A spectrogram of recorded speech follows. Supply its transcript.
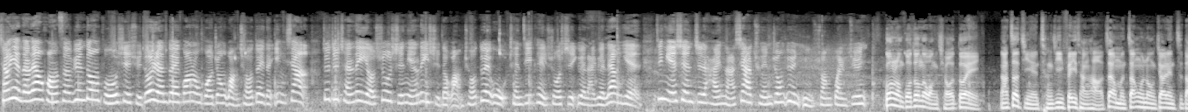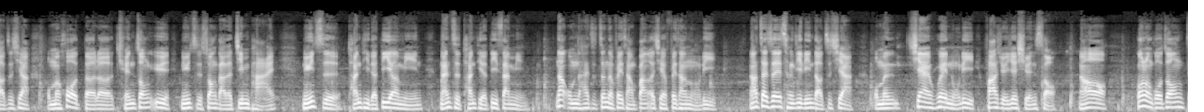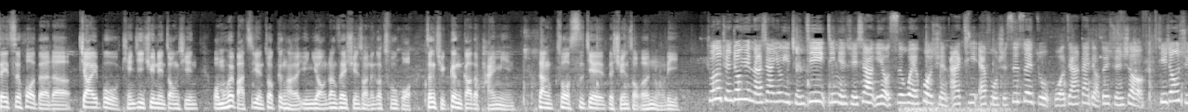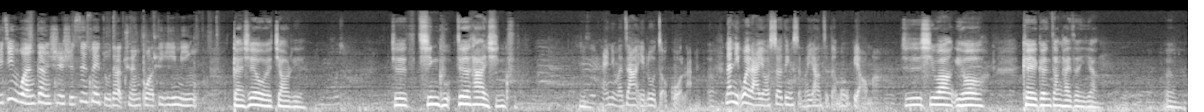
抢眼的亮黄色运动服是许多人对光荣国中网球队的印象。这支成立有数十年历史的网球队伍，成绩可以说是越来越亮眼。今年甚至还拿下全中运女双冠军。光荣国中的网球队。那这几年成绩非常好，在我们张文龙教练指导之下，我们获得了全中域女子双打的金牌，女子团体的第二名，男子团体的第三名。那我们的孩子真的非常棒，而且非常努力。然后在这些成绩领导之下，我们现在会努力发掘一些选手，然后。光荣国中这一次获得了教育部田径训练中心，我们会把资源做更好的运用，让这些选手能够出国，争取更高的排名，让做世界的选手而努力。除了全中运拿下优异成绩，今年学校也有四位获选 ITF 十四岁组国家代表队选手，其中徐静雯更是十四岁组的全国第一名。感谢我的教练，就是辛苦，就是他很辛苦，就是陪你们这样一路走过来。那你未来有设定什么样子的目标吗？就是希望以后可以跟张凯珍一样，嗯，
